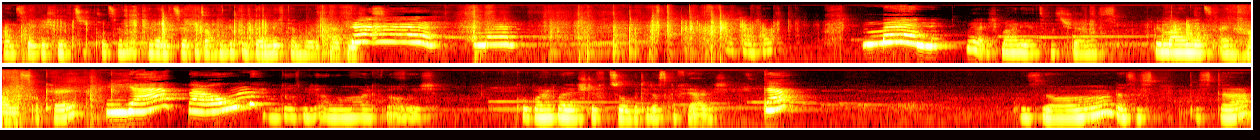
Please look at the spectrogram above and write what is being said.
wenn es wirklich 50% auf die reduzierten Sachen gibt. Und wenn nicht, dann hole ich halt nichts. Mann, Was ich das? Mann. Ja, ich male jetzt was Schönes. Wir malen jetzt ein Haus, okay? Ja, Baum. Du hast mich angemalt, glaube ich. Guck mal, halt mal den Stift so, bitte, das ist gefährlich. Da. So, das ist das Dach.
